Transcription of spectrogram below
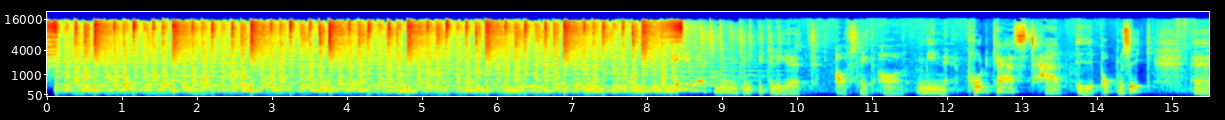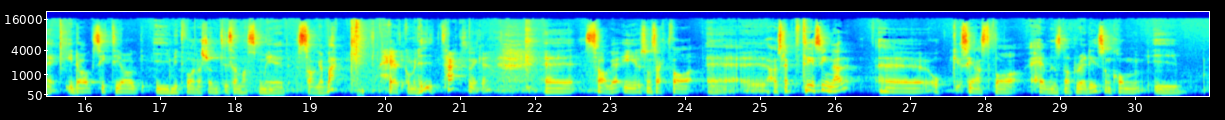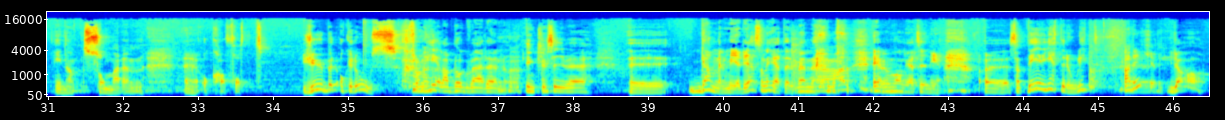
Hej och välkommen till ytterligare ett avsnitt av min podcast här i Popmusik. Eh, idag sitter jag i mitt vardagsrum tillsammans med Saga Back. Välkommen hit! Tack så mycket. Eh, Saga är ju som sagt var, eh, har släppt tre singlar och senast var Heaven's Not Ready som kom i, innan sommaren eh, och har fått jubel och ros från hela bloggvärlden inklusive eh, gammelmedia som det heter men även vanliga tidningar. Eh, så det är jätteroligt. Ja, det är kul. Ja,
